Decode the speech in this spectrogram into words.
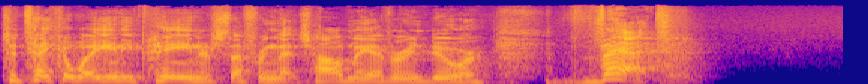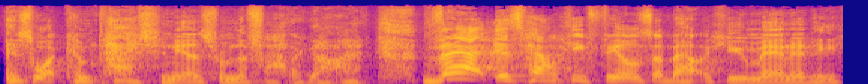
to take away any pain or suffering that child may ever endure. That is what compassion is from the Father God. That is how he feels about humanity.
